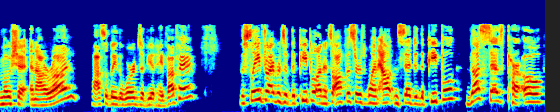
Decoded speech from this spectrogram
Moshe and Aaron, possibly the words of Yud The slave drivers of the people and its officers went out and said to the people, thus says Paro,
